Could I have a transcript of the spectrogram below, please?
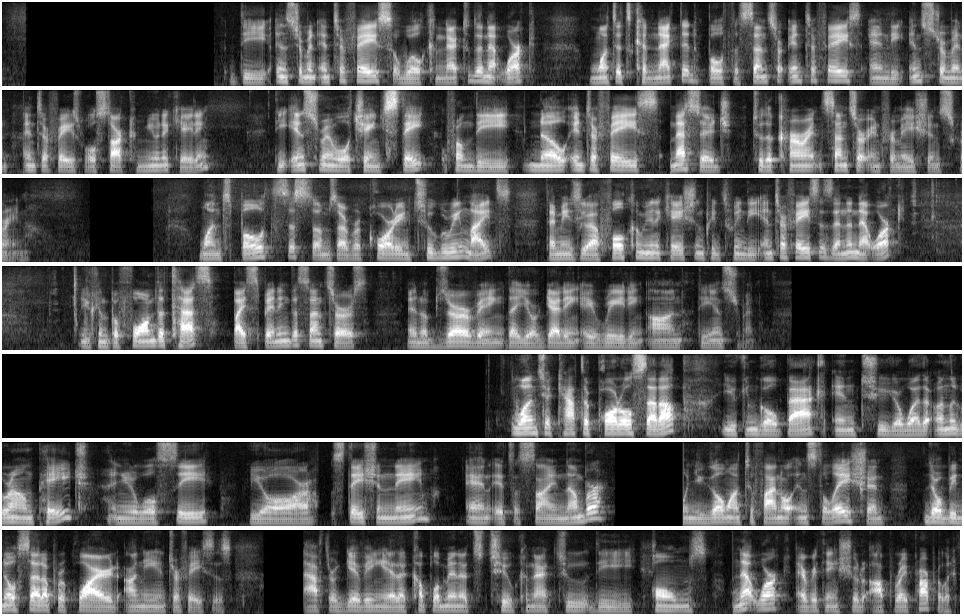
The instrument interface will connect to the network. Once it's connected, both the sensor interface and the instrument interface will start communicating. The instrument will change state from the no interface message to the current sensor information screen. Once both systems are recording two green lights, that means you have full communication between the interfaces and the network. You can perform the test by spinning the sensors and observing that you're getting a reading on the instrument. Once your captive portal is set up, you can go back into your Weather Underground page and you will see your station name and its assigned number. When you go on to final installation, there will be no setup required on the interfaces. After giving it a couple of minutes to connect to the home's network, everything should operate properly.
